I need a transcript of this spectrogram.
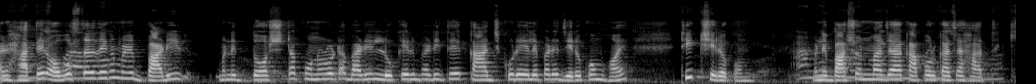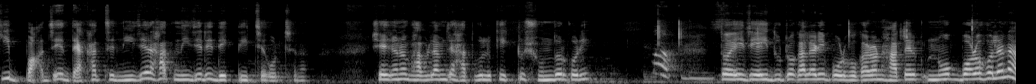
আর হাতের অবস্থাটা দেখুন মানে বাড়ির মানে দশটা পনেরোটা বাড়ির লোকের বাড়িতে কাজ করে এলে পারে যেরকম হয় ঠিক সেরকম। মানে বাসন মাজা কাপড় কাচা হাত কি বাজে দেখাচ্ছে নিজের হাত নিজেরই দেখতে ইচ্ছে করছে না। সেই জন্য ভাবলাম যে হাতগুলোকে একটু সুন্দর করি। তো এই যে এই দুটো কালারই পরবো কারণ হাতের নখ বড় হলে না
